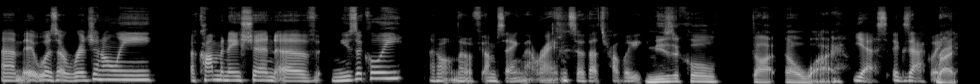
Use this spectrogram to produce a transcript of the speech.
Um, it was originally a combination of Musical.ly. I don't know if I'm saying that right. And so that's probably, Musical.ly. yes, exactly. Right.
